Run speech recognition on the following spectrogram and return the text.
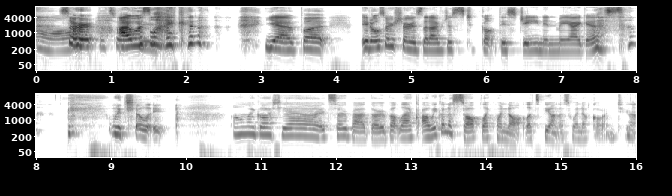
Aw, So, so I was like, yeah, but it also shows that I've just got this gene in me, I guess. literally oh my gosh yeah it's so bad though but like are we gonna stop like we're not let's be honest we're not going to no,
